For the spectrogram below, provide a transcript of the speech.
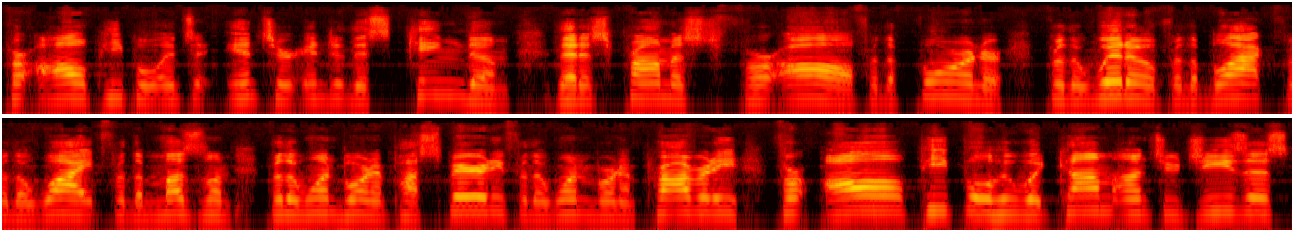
for all people to enter into this kingdom that is promised for all for the foreigner, for the widow, for the black, for the white, for the Muslim, for the one born in prosperity, for the one born in poverty, for all people who would come unto Jesus.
